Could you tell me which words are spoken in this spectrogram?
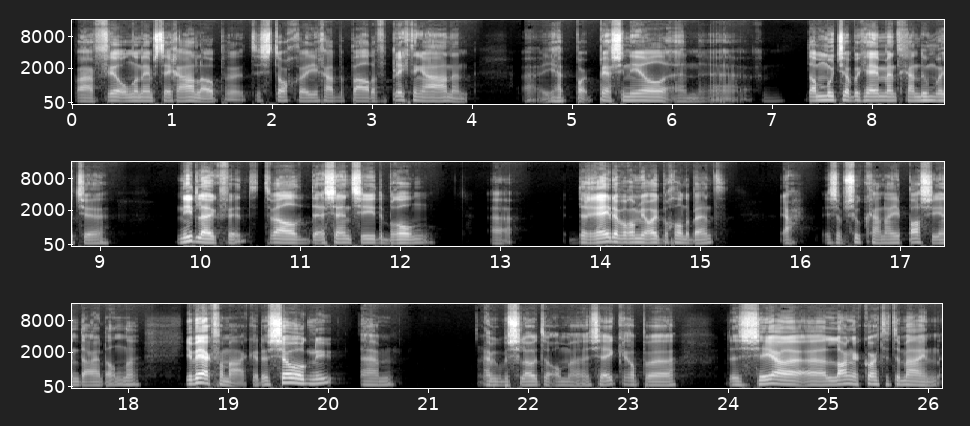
waar veel ondernemers tegenaan lopen. Het is toch, uh, je gaat bepaalde verplichtingen aan en je hebt personeel en dan moet je op een gegeven moment gaan doen wat je niet leuk vindt. Terwijl de essentie, de bron, de reden waarom je ooit begonnen bent, ja, is op zoek gaan naar je passie en daar dan je werk van maken. Dus zo ook nu. Um, heb ik besloten om uh, zeker op uh, de zeer uh, lange korte termijn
